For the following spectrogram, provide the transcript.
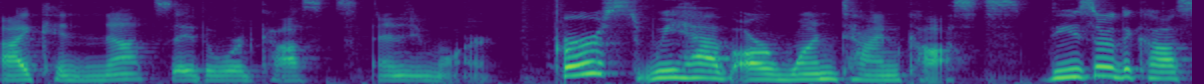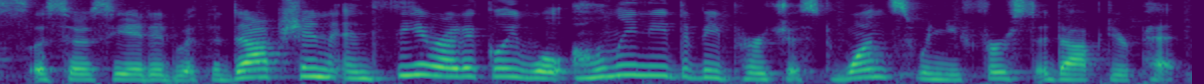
I cannot say the word costs anymore. First, we have our one-time costs. These are the costs associated with adoption and theoretically will only need to be purchased once when you first adopt your pet.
